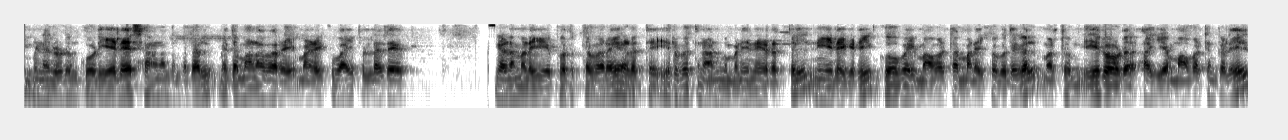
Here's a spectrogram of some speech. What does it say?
மின்னலுடன் கூடிய லேசானது முதல் மிதமான வரை மழைக்கு வாய்ப்புள்ளது. கனமழையை பொறுத்தவரை அடுத்த இருபத்தி நான்கு மணி நேரத்தில் நீலகிரி கோவை மாவட்ட மலைப்பகுதிகள் மற்றும் ஈரோடு ஆகிய மாவட்டங்களில்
